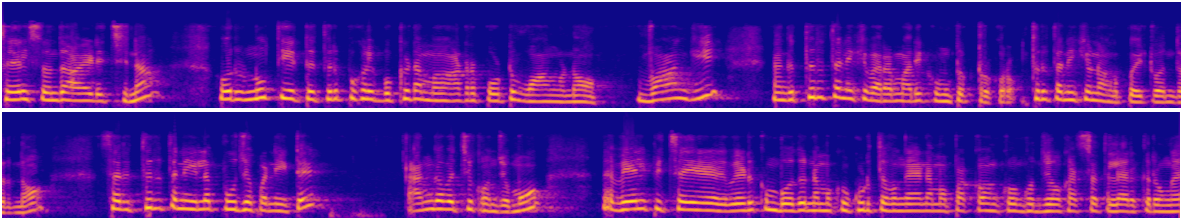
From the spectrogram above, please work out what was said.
சேல்ஸ் வந்து ஆயிடுச்சுன்னா, ஒரு 108 திருப்புகழ் புக்கு நம்ம ஆர்டர் போட்டு வாங்கணும். வாங்கி நாங்கள் திருத்தணிக்கு வர மாதிரி கும்பிட்டுட்ருக்குறோம் திருத்தணிக்கும் நாங்கள் போயிட்டு வந்திருந்தோம். சரி திருத்தணியில பூஜை பண்ணிட்டு, அங்கே வச்சு கொஞ்சமும் வேல் பிச்சை எடுக்கும்போது நமக்கு கொடுத்தவங்க நம்ம பக்கம் கொஞ்சம் கஷ்டத்தில் இருக்கிறவங்க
